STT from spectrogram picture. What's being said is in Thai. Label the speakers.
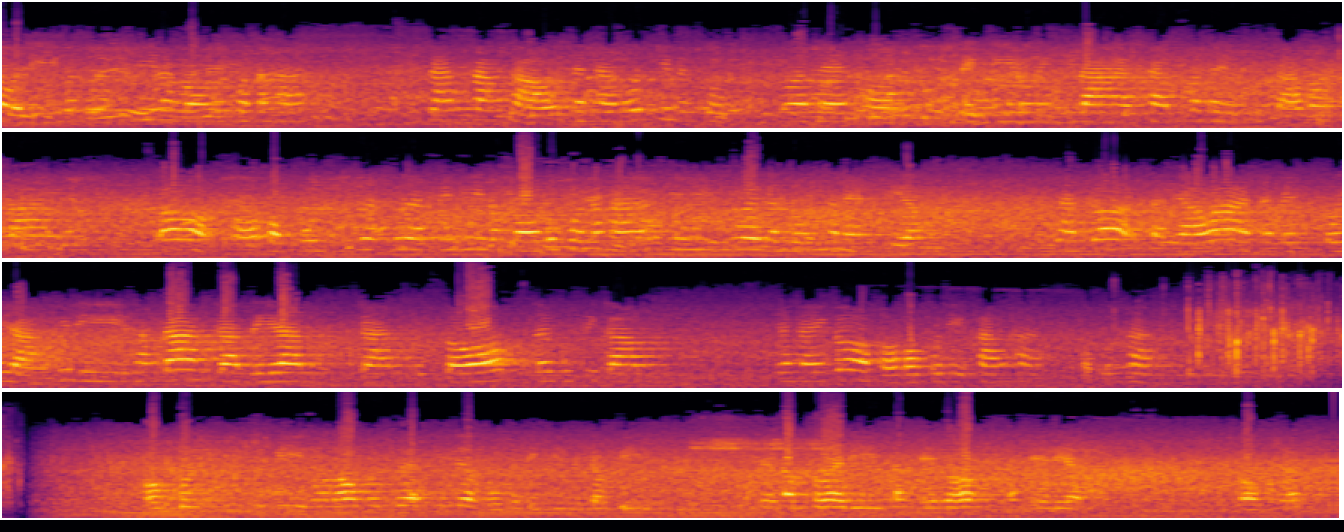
Speaker 1: สวัสดีเพื่อนๆพี่ๆน้องทุกคนนะคะดิฉันนางสาวชัญญานุชที่เป็นสุขตัวแทนของเด็กดีโรงเรียนกีฬาชั้นมัธยมศึกษาบางรายก็ขอขอบคุณเพื่อนๆพี่ๆน้องๆทุกคนนะคะ ที่ช่วยกันลงคะแนนเสียงฉันก็สัญญาว่าจะเป็นตัวอย่างที่ดีทั้งด้านการเรียน การฝึกซ้อมและพฤติกรรม ยังไงก็ขอขอบคุณอีกครั้งค่ะ ขอบคุณค่ะ
Speaker 2: ขอบคุณ น้องๆเพื่อนๆที่เรื่องผมเป็นเด็กดีประจำปีผมจะทำตัวดีทั้งในร้องทั้งในเรียนขอบคุณครับ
